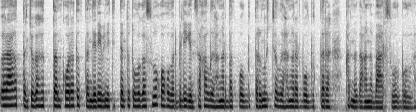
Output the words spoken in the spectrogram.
ыраагыттан чугахыттан коратыттан деребинетиттен тутулуга суок оголор билеген сакалы хаңарбат болбуттары нуччалы хаңарар болбуттары каннадаганы баар суол болду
